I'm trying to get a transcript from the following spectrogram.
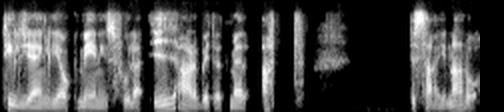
tillgängliga och meningsfulla i arbetet med att designa. Då.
